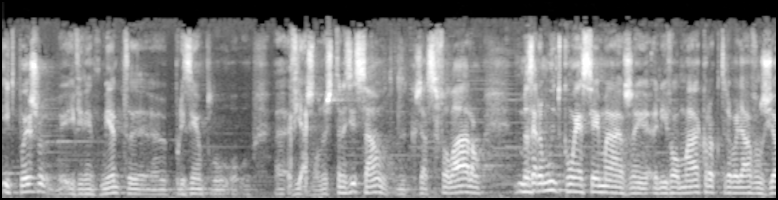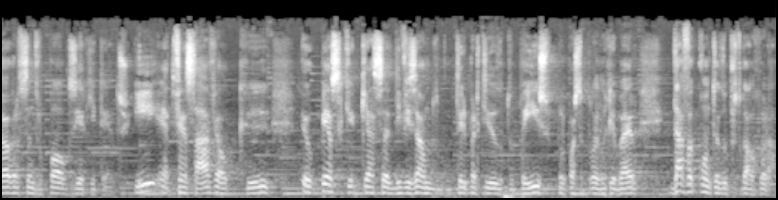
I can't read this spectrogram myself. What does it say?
e depois, evidentemente, ah, por exemplo, havia as zonas de transição, de que já se falaram, mas era muito com essa imagem a nível macro que trabalhavam geógrafos, antropólogos e arquitetos. E é defensável que, eu penso que, que essa divisão tripartida do país, proposta por Helena Ribeiro, dava conta do Portugal rural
